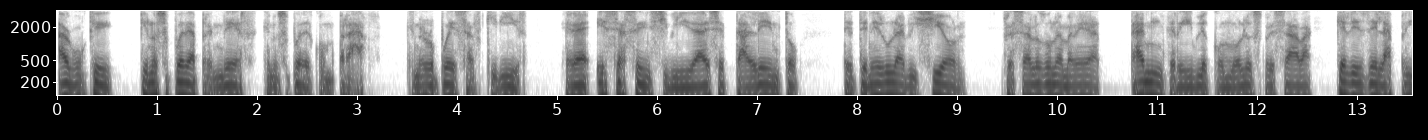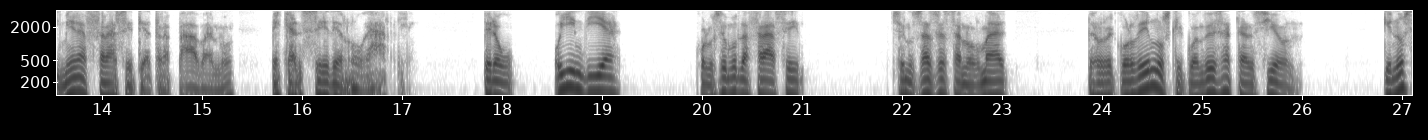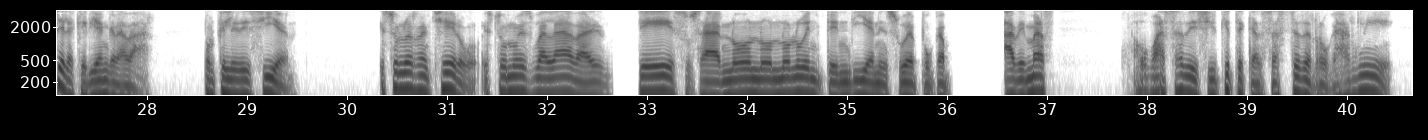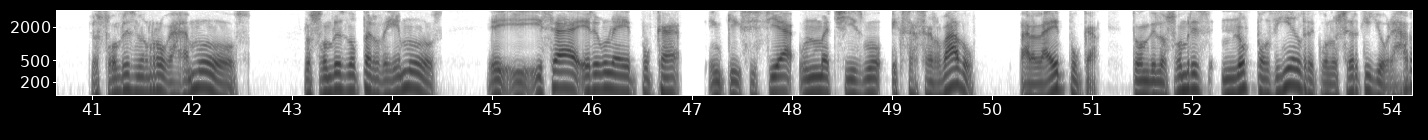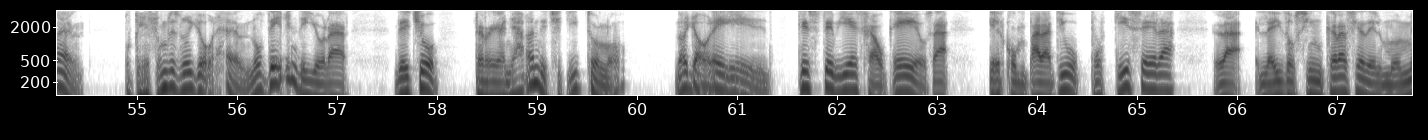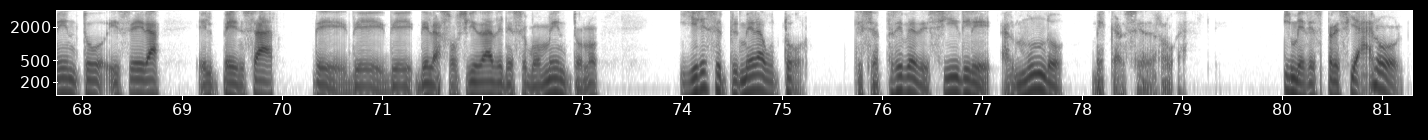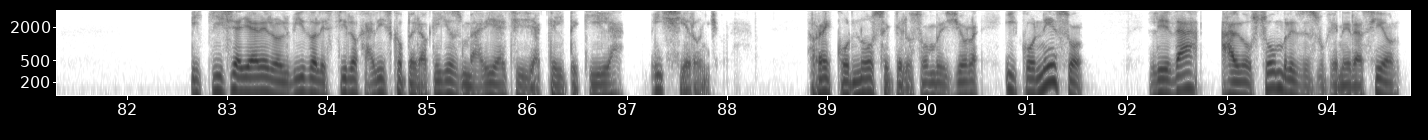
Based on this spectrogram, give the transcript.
algo que, que no se puede aprender, que no se puede comprar, que no lo puedes adquirir. Era esa sensibilidad, ese talento de tener una visión, expresarlo de una manera tan increíble como lo expresaba, que desde la primera frase te atrapaba, ¿no? Me cansé de rogarle. Pero hoy en día conocemos la frase, se nos hace hasta normal, pero recordemos que cuando esa canción, que no se la querían grabar, porque le decían, esto no es ranchero, esto no es balada, eh, ¿qué es? O sea, no, no, no lo entendían en su época. Además, ¿cómo vas a decir que te cansaste de rogarle? Los hombres no rogamos, los hombres no perdemos. E, esa era una época en que existía un machismo exacerbado para la época, donde los hombres no podían reconocer que lloraban, porque los hombres no lloran, no deben de llorar. De hecho, te regañaban de chiquito, ¿no? No llore, que esté vieja o qué, o sea, el comparativo, porque esa era la, la idiosincrasia del momento, ese era el pensar de, de, de, la sociedad en ese momento, ¿no? Y él es el primer autor que se atreve a decirle al mundo, me cansé de rogarle. Y me despreciaron. Y quise hallar el olvido al estilo Jalisco, pero aquellos mariachis y aquel tequila me hicieron llorar. Reconoce que los hombres lloran y con eso le da a los hombres de su generación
